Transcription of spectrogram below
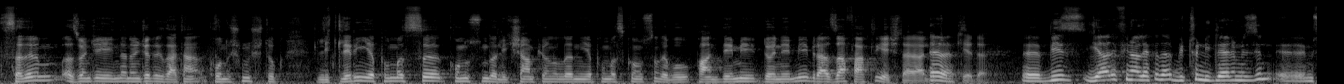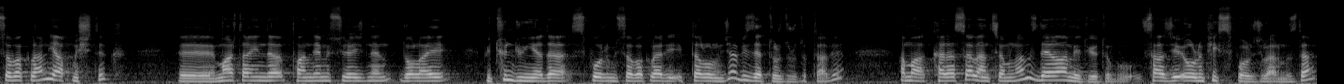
sanırım az önce yayından önce de zaten konuşmuştuk. Liglerin yapılması konusunda, lig şampiyonalarının yapılması konusunda da bu pandemi dönemi biraz daha farklı geçti herhalde Evet. Türkiye'de. Ee, Biz yarı finale kadar bütün liglerimizin e, müsabaklarını yapmıştık. Ee, Mart ayında pandemi sürecinden dolayı bütün dünyada spor müsabakları iptal olunca biz de durdurduk tabii. Ama karasal antrenmanlarımız devam ediyordu bu. Sadece olimpik sporcularımızda.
